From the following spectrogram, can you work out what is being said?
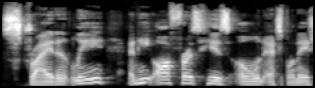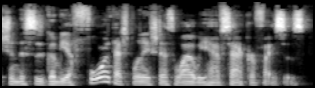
stridently, and he offers his own explanation. This is going to be a fourth explanation as to why we have sacrifices.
